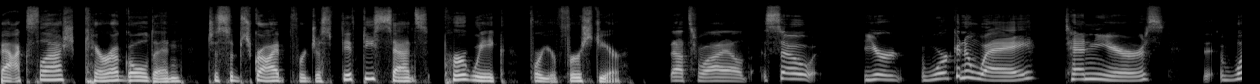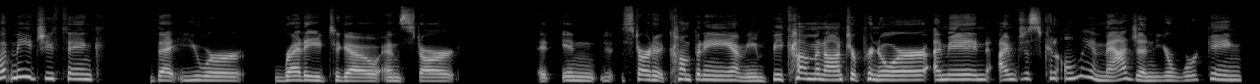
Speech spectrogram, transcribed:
backslash Kara Goldin to subscribe for just 50 cents per week for your first year. That's wild. So you're working away 10 years. What made you think that you were ready to go and start in start a company i mean become an entrepreneur i mean i'm just can only imagine you're working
